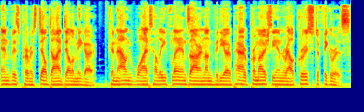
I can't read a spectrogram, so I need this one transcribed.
En vísperas del Dia del Amigo, Canal y Telefe lanzaron un video para promocionar el cruce de figuras.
